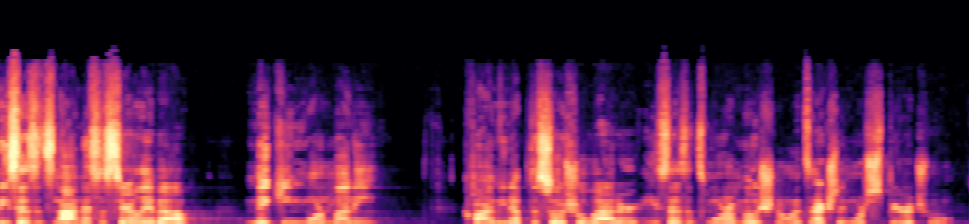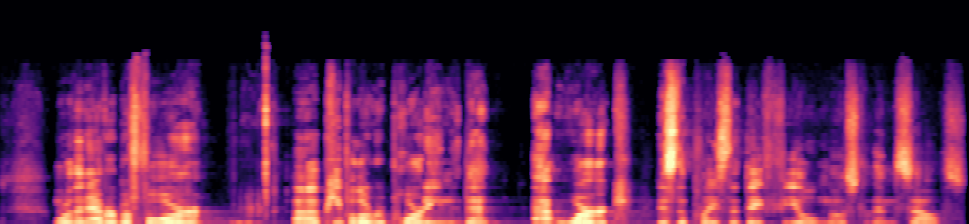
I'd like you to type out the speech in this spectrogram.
And he says it's not necessarily about making more money climbing up the social ladder, he says it's more emotional, it's actually more spiritual. More than ever before, uh, people are reporting that at work is the place that they feel most of themselves.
